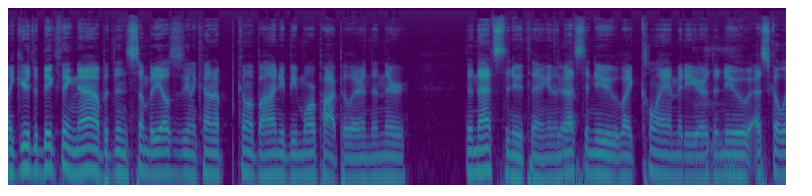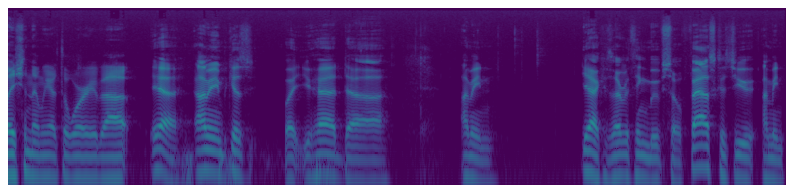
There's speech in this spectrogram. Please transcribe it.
Like you're the big thing now, but then somebody else is going to kind of come up behind you, and be more popular, and then they're, then that's the new thing, and then Yeah. that's the new like calamity or the new escalation that we have to worry about. Yeah, I mean because what you had, uh, I mean, yeah, because everything moves so fast. Because you, I mean,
